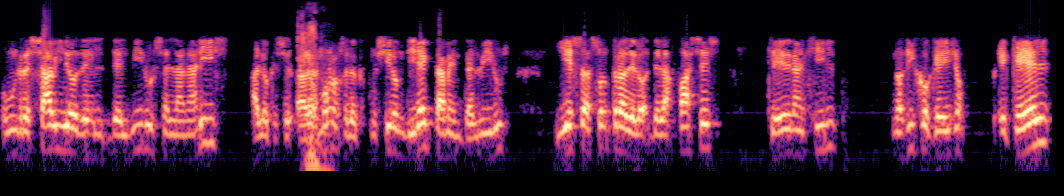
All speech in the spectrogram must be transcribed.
un resabio del, virus en la nariz, a, lo que a los monos se lo expusieron directamente el virus, y esa es otra de, de las fases que Edran Hill nos dijo que ellos, eh, que él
